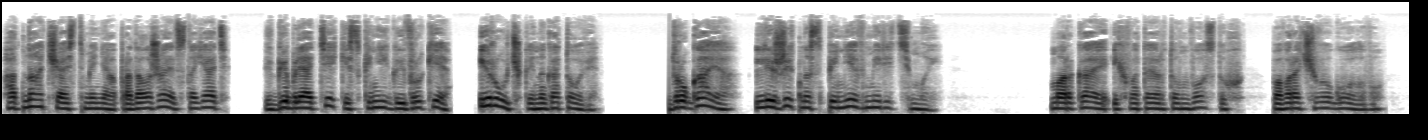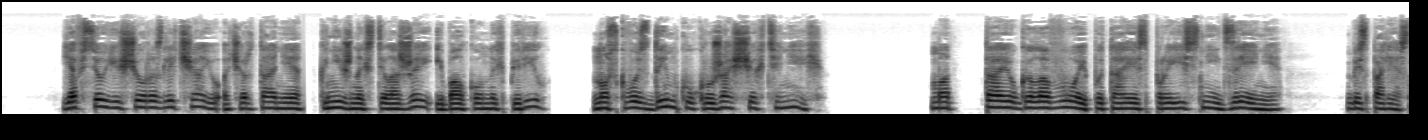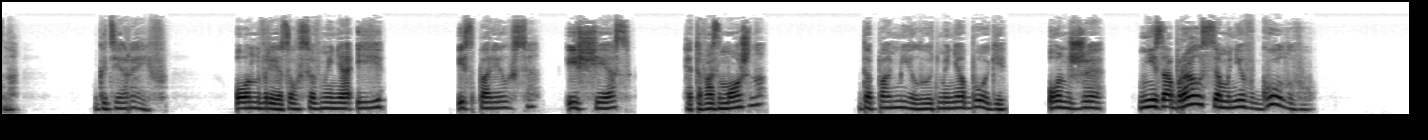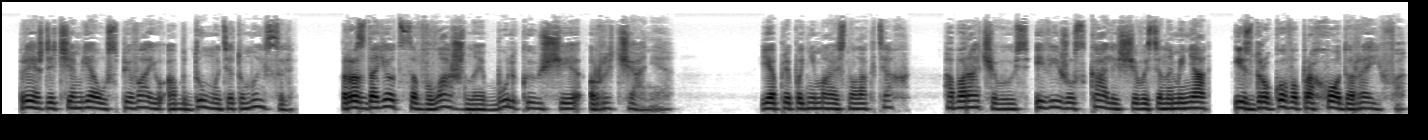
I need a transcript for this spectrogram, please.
Одна часть меня продолжает стоять в библиотеке с книгой в руке и ручкой наготове. Другая лежит на спине в мире тьмы. Моргая и хватая ртом воздух, поворачиваю голову я все еще различаю очертания книжных стеллажей и балконных перил, но сквозь дымку кружащих теней. Мотаю головой, пытаясь прояснить зрение. Бесполезно. Где Рейв? Он врезался в меня и... Испарился? Исчез? Это возможно? Да помилуют меня боги, он же не забрался мне в голову. Прежде чем я успеваю обдумать эту мысль, раздается влажное, булькающее рычание. Я приподнимаюсь на локтях, оборачиваюсь и вижу скалящегося на меня из другого прохода Рейфа.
